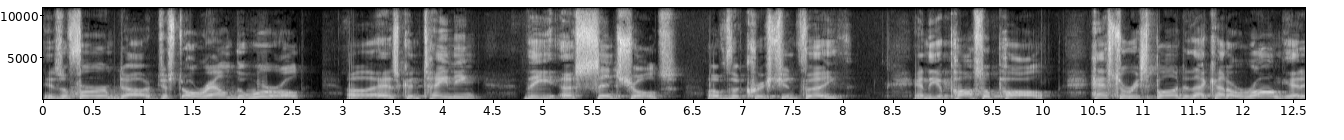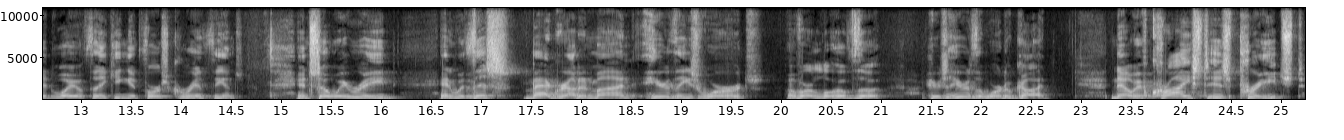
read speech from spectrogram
is affirmed uh, just around the world uh, as containing the essentials of the Christian faith. And the Apostle Paul has to respond to that kind of wrong headed way of thinking in 1 Corinthians. And so we read, and with this background in mind, hear these words of our of the here's here's the word of God. Now, if Christ is preached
